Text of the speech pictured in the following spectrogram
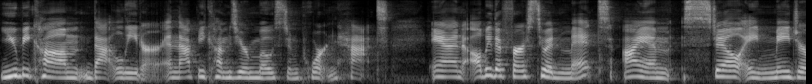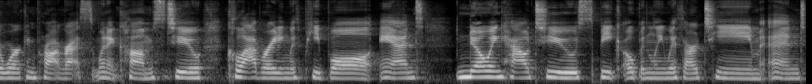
you become that leader, and that becomes your most important hat. And I'll be the first to admit I am still a major work in progress when it comes to collaborating with people and knowing how to speak openly with our team and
